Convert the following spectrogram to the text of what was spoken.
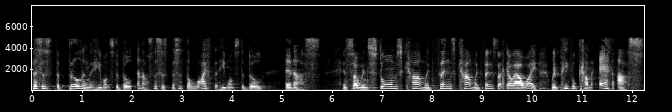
this is the building that he wants to build in us. This is, this is the life that he wants to build in us. And so when storms come, when things come, when things don't go our way, when people come at us,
